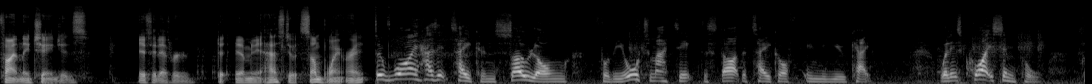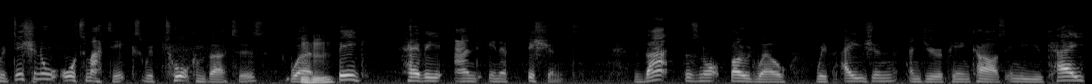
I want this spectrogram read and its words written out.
finally changes. If it ever, I mean, it has to at some point, right? So why has it taken so long for the automatic to start to take off in the UK? Well, it's quite simple. Traditional automatics with torque converters were mm-hmm. big, heavy and inefficient. That does not bode well with Asian and European cars. In the UK,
